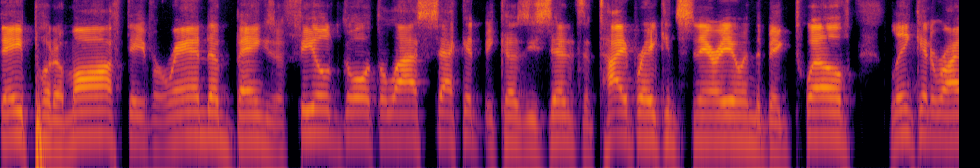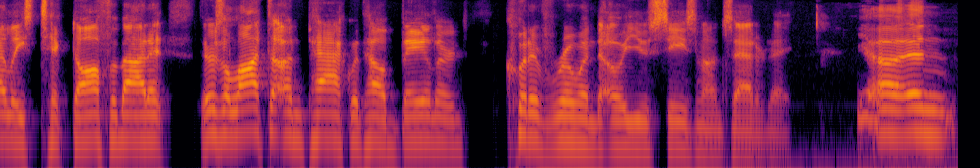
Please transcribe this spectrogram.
They put him off. Dave Aranda bangs a field goal at the last second because he said it's a tie breaking scenario in the Big 12. Lincoln Riley's ticked off about it. There's a lot to unpack with how Baylor could have ruined OU season on Saturday. Yeah. And,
